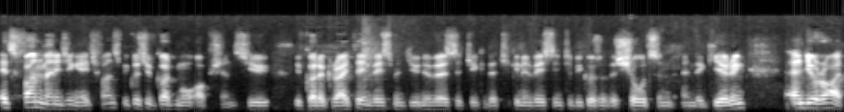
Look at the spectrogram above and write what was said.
it's fun managing hedge funds because you've got more options. You you've got a greater investment universe that you that you can invest into because of the shorts and, and the gearing. And you're right.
